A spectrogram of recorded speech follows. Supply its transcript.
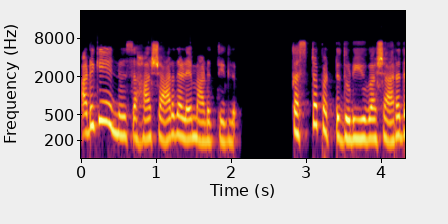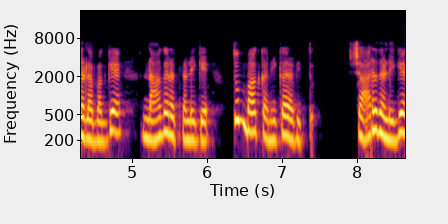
ಅಡುಗೆಯನ್ನು ಸಹ ಶಾರದಳೆ ಮಾಡುತ್ತಿದ್ಲು. ಕಷ್ಟಪಟ್ಟು ದುಡಿಯುವ ಶಾರದಳ ಬಗ್ಗೆ ನಾಗರತ್ನಳಿಗೆ ತುಂಬ ಕನಿಕರವಿತ್ತು. ಶಾರದಳಿಗೆ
